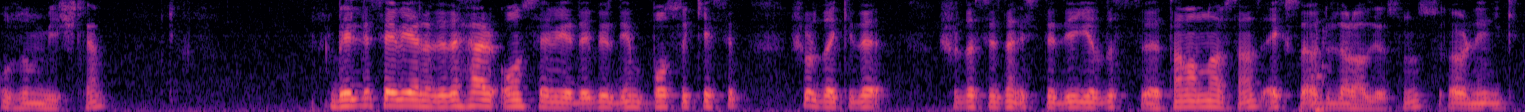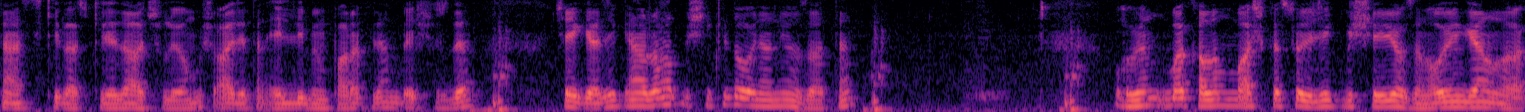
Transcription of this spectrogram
uzun bir işlem. Belli seviyelerde de her 10 seviyede bir diyeyim boss'u kesip şuradaki de şurada sizden istediği yıldız e, tamamlarsanız ekstra ödüller alıyorsunuz. Örneğin iki tane skill aç, kilidi açılıyormuş. Ayrıca 50 bin para filan 500 de şey gelecek. Yani rahat bir şekilde oynanıyor zaten. Oyun bakalım başka söyleyecek bir şey yok zaten. Oyun genel olarak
